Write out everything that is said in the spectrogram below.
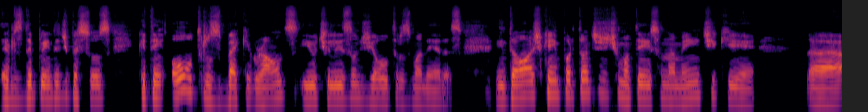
eles dependem de pessoas que têm outros backgrounds e utilizam de outras maneiras. Então acho que é importante a gente manter isso na mente que uh,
